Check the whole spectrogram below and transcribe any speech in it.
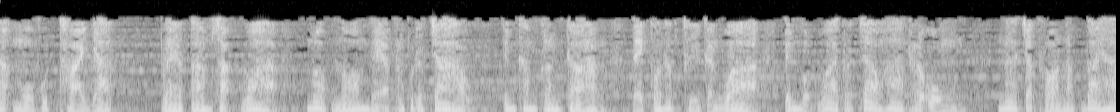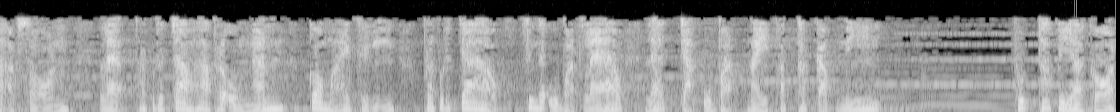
นะโมพุทธายะ แปลตามศัพท์ว่านอบน้อมแด่พระพุทธเจ้า เป็นคำกลางๆ แต่ก็นับถือกันว่าเป็นบทไหว้พระเจ้าห้าพระองค์ น่าจะเพราะนับได้ห้าอักษร และพระพุทธเจ้าห้าพระองค์นั้น ก็หมายถึงพระพุทธเจ้า ซึ่งได้อุบัติแล้วและจากอุบัติในพัทธกับนี้ พุทธพยากร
